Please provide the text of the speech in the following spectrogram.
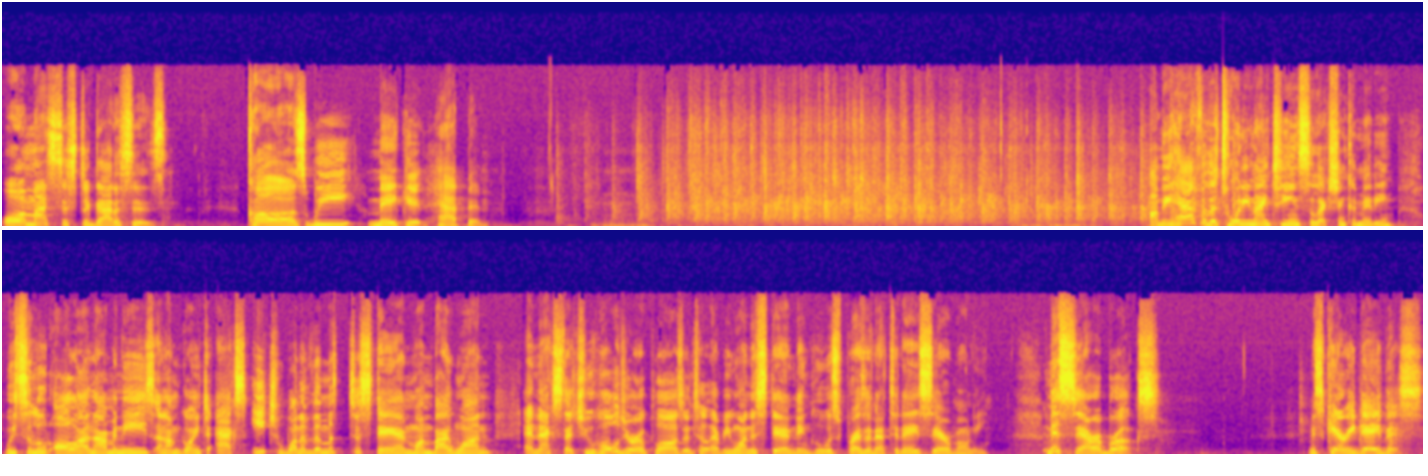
or my sister goddesses, because we make it happen. On behalf of the 2019 Selection Committee, we salute all our nominees, and I'm going to ask each one of them to stand one by one and ask that you hold your applause until everyone is standing who was present at today's ceremony. Miss Sarah Brooks, Miss Carrie Davis,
